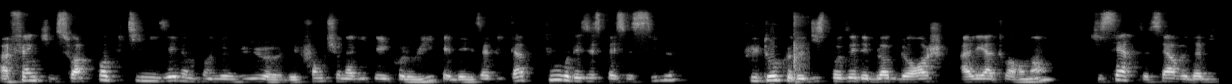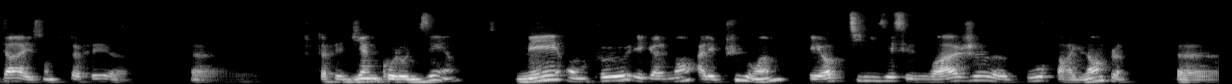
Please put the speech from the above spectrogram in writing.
afin qu'ils soient optimisés d'un point de vue euh, des fonctionnalités écologiques et des habitats pour des espèces cibles, plutôt que de disposer des blocs de roches aléatoirement, qui certes servent d'habitat et sont tout à fait euh, euh, tout à fait bien colonisés, hein, mais on peut également aller plus loin et optimiser ces ouvrages euh, pour, par exemple, euh,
